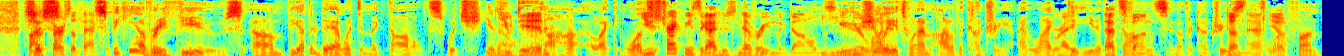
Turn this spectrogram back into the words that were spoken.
Five So stars on the back. Speaking of reviews, um, the other day I went to McDonald's, which you know You did? uh-huh, like once. You strike me as the guy who's never eaten McDonald's. in your Usually, it's when I'm out of the country. I like Right. to eat at That's fun. McDonald's in other countries. Done that, That's a lot of fun.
